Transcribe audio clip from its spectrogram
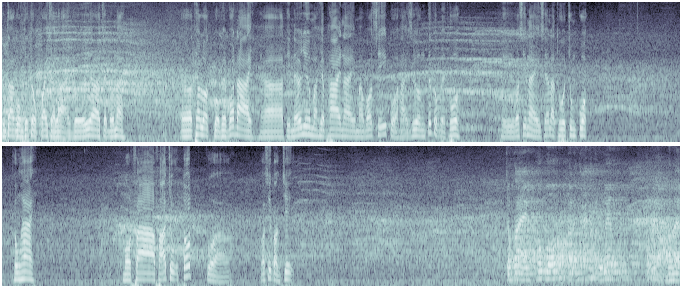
Chúng ta cùng tiếp tục quay trở lại với ờ, trận đấu này. Ờ, theo luật của Việt Võ Đài à, thì nếu như mà hiệp 2 này mà võ sĩ của Hải Dương tiếp tục để thua thì võ sĩ này sẽ là thua chung cuộc. 0-2 một pha phá trụ tốt của võ sĩ Quảng Trị. Trọng tài công bố và đánh giá cho vận động viên có phải đỏ không đây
